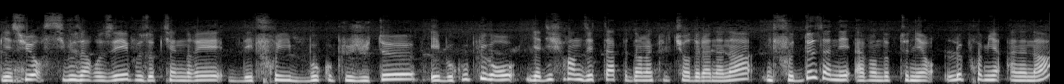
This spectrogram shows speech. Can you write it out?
Bien sûr, si vous arrosez, vous obtiendrez des fruits beaucoup plus juteux et beaucoup plus gros. Il y a différentes étapes dans la culture de l'ananas. Il faut deux années avant d'obtenir le premier ananas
